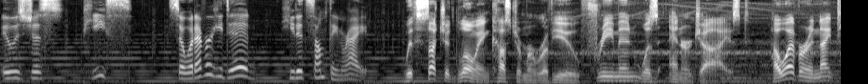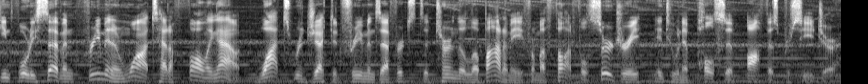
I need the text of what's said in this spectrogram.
It was just peace. So, whatever he did, he did something right. With such a glowing customer review, Freeman was energized. However, in 1947, Freeman and Watts had a falling out. Watts rejected Freeman's efforts to turn the lobotomy from a thoughtful surgery into an impulsive office procedure.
